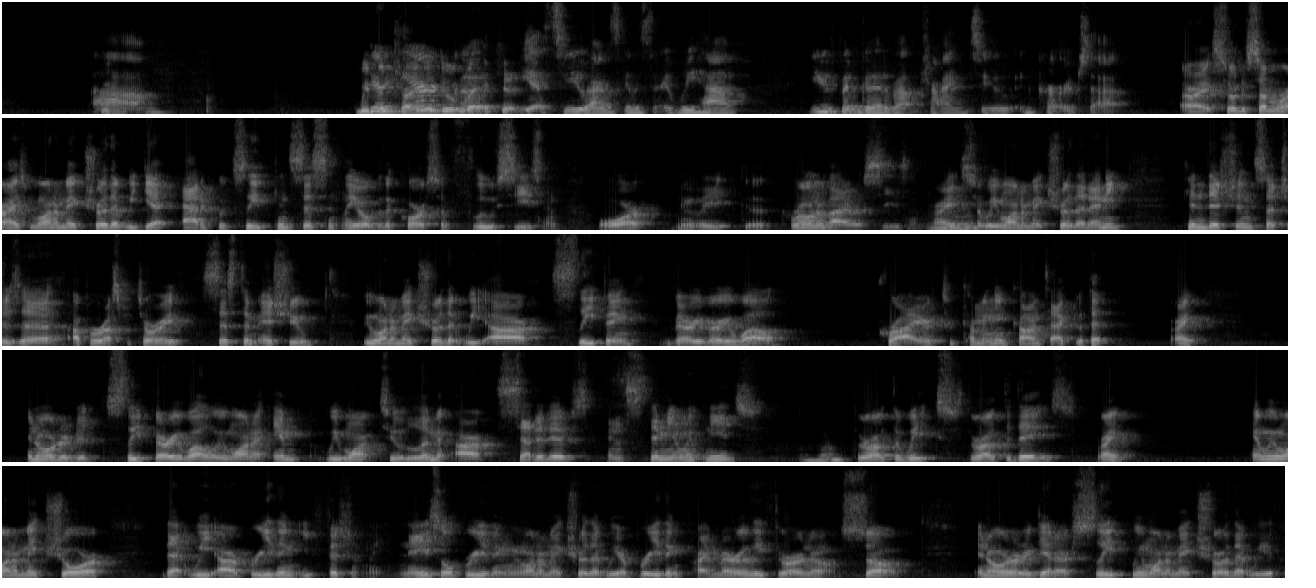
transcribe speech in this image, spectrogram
um, We've been trying to do it with the kids. Yes, you. I was going to say we have. You've been good about trying to encourage that. All right, so to summarize, we want to make sure that we get adequate sleep consistently over the course of flu season or newly uh, coronavirus season, right? Mhm. So we want to make sure that any condition such as a upper respiratory system issue, we want to make sure that we are sleeping very, very well prior to coming in contact with it, right? In order to sleep very well, we want to im- we want to limit our sedatives and stimulant needs, hmm throughout the weeks, throughout the days, right? And we want to make sure that we are breathing efficiently. Nasal breathing, we want to make sure that we are breathing primarily through our nose. So, in order to get our sleep, we want to make sure that we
